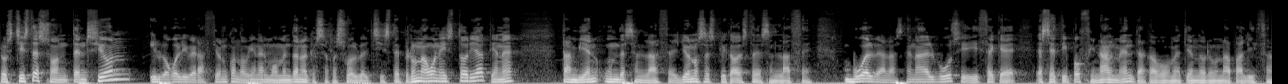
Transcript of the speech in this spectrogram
los chistes son tensión y luego liberación cuando viene el momento en el que se resuelve el chiste. Pero una buena historia tiene también un desenlace. Yo no os he explicado este desenlace. Vuelve a la escena del bus y dice que ese tipo finalmente acabó metiéndole una paliza.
